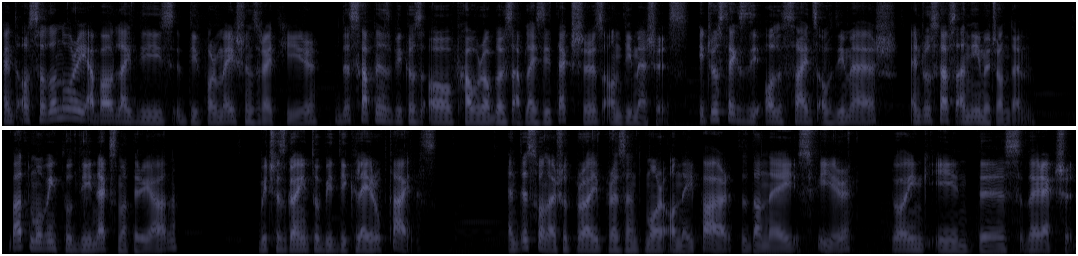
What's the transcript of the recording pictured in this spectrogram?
And also don't worry about like these deformations right here. This happens because of how Roblox applies the textures on the meshes. It just takes the all sides of the mesh and just slaps an image on them. But moving to the next material, which is going to be the clay roof tiles. And this one I should probably present more on a part than a sphere, going in this direction.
